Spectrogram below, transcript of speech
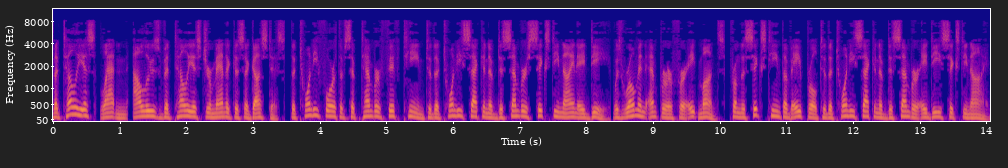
Vitellius, Latin, Aulus Vitellius Germanicus Augustus, the 24th of September 15 to the 22nd of December 69 AD, was Roman emperor for 8 months, from the 16th of April to the 22nd of December AD 69.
